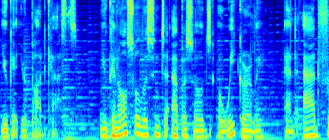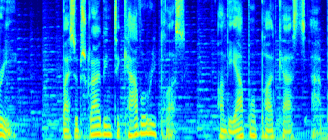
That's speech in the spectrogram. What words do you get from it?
you get your podcasts. You can also listen to episodes a week early and ad free by subscribing to Cavalry Plus on the Apple Podcasts app.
